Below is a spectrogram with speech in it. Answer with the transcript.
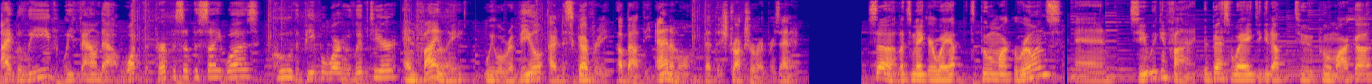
I believe we found out what the purpose of the site was, who the people were who lived here, and finally, we will reveal our discovery about the animal that the structure represented. So let's make our way up to Pumamarca ruins and see what we can find. The best way to get up to Pumamarca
